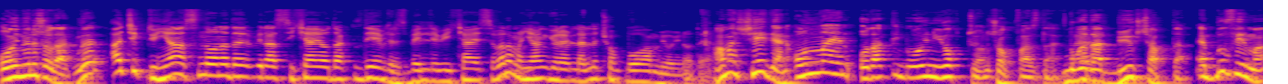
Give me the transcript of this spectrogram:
oynanış odaklı. Açık dünya aslında ona da biraz hikaye odaklı diyebiliriz. Belli bir hikayesi var ama yan görevlerle çok boğan bir oyun o da yani. Ama şeydi yani online odaklı bir oyunu yoktu onu çok fazla. Bu Evet. kadar büyük çapta. E, bu firma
